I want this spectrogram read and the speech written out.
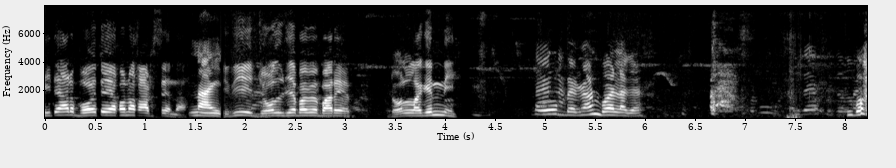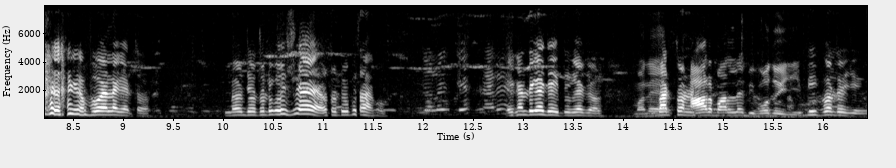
হিটার ভয় তো এখনও কাটছে না। নাই। দিদি জল যেভাবে বাড়ে ডর লাগেননি? ও বেগান ভয় লাগে। ভয় লাগে ভয় লাগে তো। যতটুকু হয়েছে অতটুকু থাকো এখান থেকে যাইতো গিয়া জল মানে আর বাড়লে বিপদ হয়ে যাবে। বিপদ হয়ে যাইব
